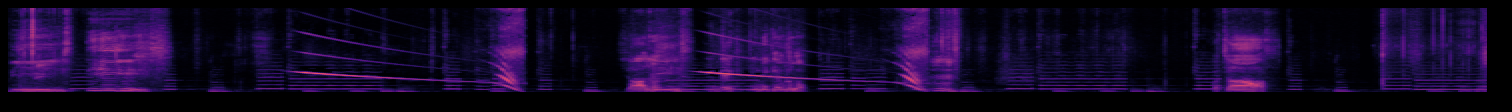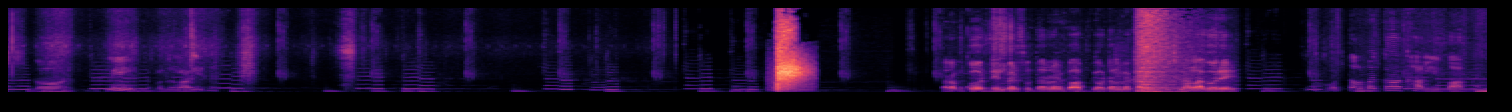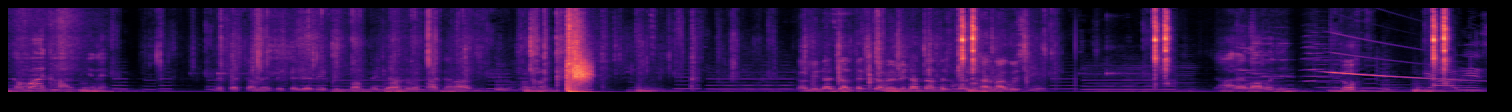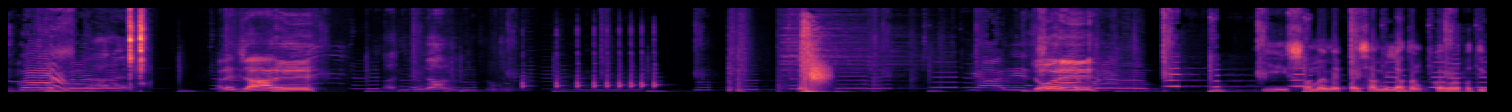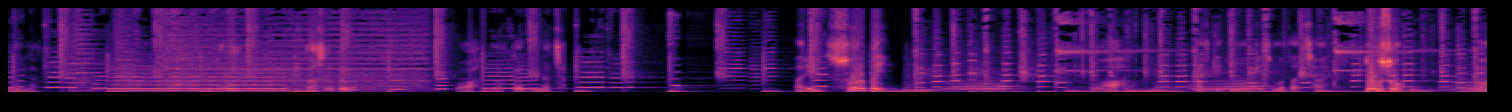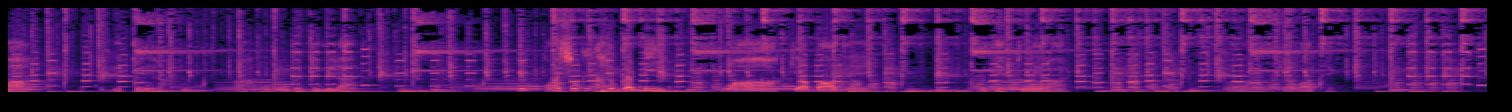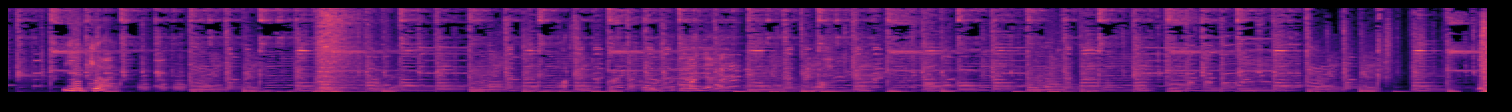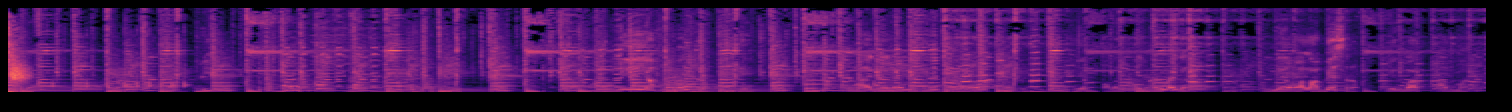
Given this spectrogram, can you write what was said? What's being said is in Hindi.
बीस तीस चालीस ये देख ये निकल गया पचास सत्तर नहीं उधर मार ली से हरामखोर दिन भर सुतर रहे बाप के होटल में काम कुछ ना लागो रे होटल में कहाँ खा ली बाप? कमाए खा रही है ने। हमेशा कमेबी तेजेबी फिर बाप के हाथ में खा करा कमी ना जल तक कमेबी ना तल तक हमारे घर ना घुसी है। जा रहे बाबूजी। तो। जा रहे अरे जा रे सचिन जा रही रुक इस समय में पैसा मिल जाता ना करोड़पति बन जाता। दस रुपए वाह, लगता है दिन अच्छा। अरे, सौ रुपए वाह, आज की दिन में किस्मत अच्छा है। दो सौ? वाह कुछ देख तो नहीं रहा वाह गड्डी मिला है। पाँच सौ की खाली गड्डी। वाह, क्या बात है। कोई देख तो नहीं रहा क्या बात है? ये क्या है? करोड़पति बन जाए। वाला बेशरम एक बार खाद मारे।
